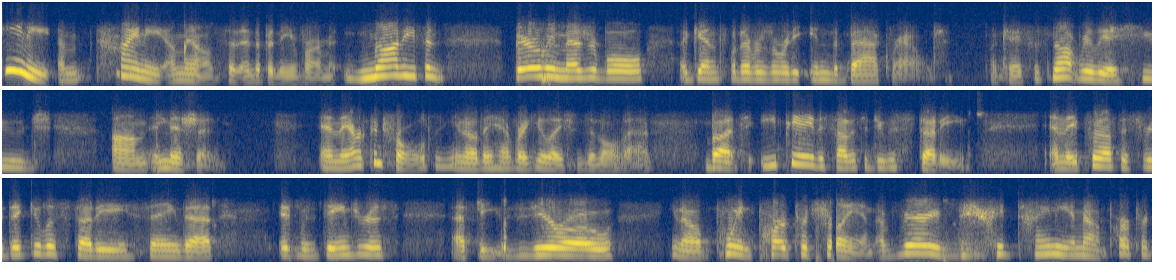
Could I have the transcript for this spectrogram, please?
teeny, um, tiny amounts that end up in the environment, not even barely measurable against whatever's already in the background. Okay, so it's not really a huge um, emission, and they are controlled. You know, they have regulations and all that. But EPA decided to do a study, and they put out this ridiculous study saying that it was dangerous at the zero, you know, point part per trillion, a very, very tiny amount, part per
